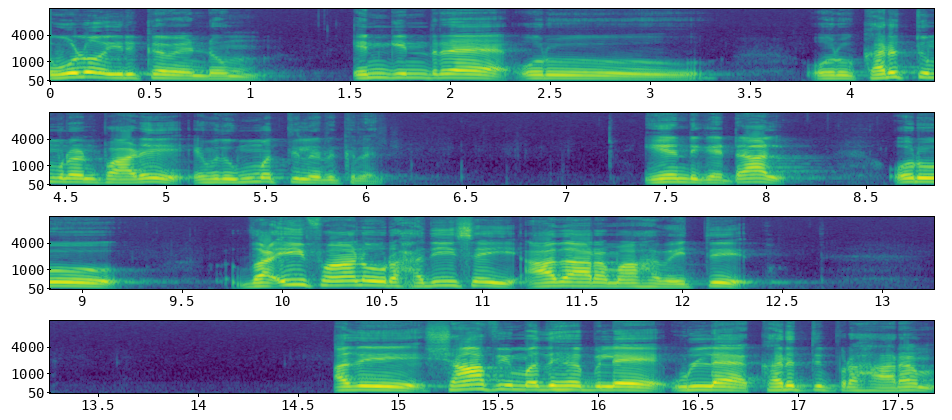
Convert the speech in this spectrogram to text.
எவ்வளோ இருக்க வேண்டும் என்கின்ற ஒரு ஒரு கருத்து முரண்பாடு எமது உம்மத்தில் இருக்கிறது. ஏன்னு கேட்டால் ஒரு வைஃபான ஒரு ஹதீஸை ஆதாரமாக வைத்து அது ஷாஃபி மதுஹபிலே உள்ள கருத்து பிரகாரம்.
